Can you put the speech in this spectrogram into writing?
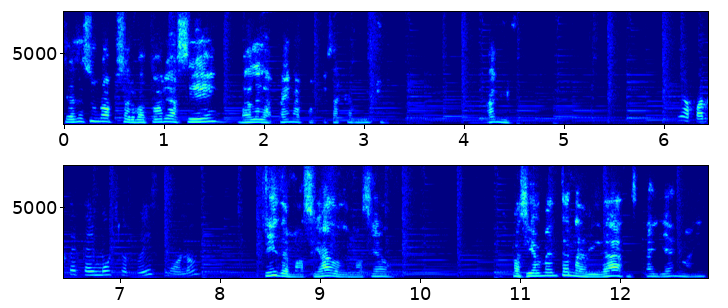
Si haces un observatorio así, vale la pena porque sacan mucho año. Sí, aparte que hay mucho turismo, ¿no? Sí, demasiado, demasiado. Especialmente en Navidad, está lleno ahí.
